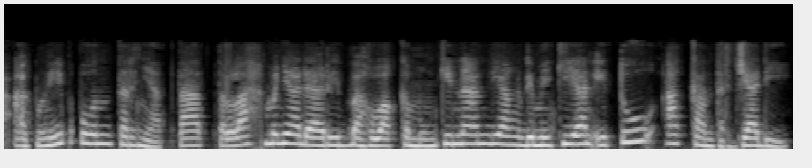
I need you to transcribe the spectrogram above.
Agni pun ternyata telah menyadari bahwa kemungkinan yang demikian itu akan terjadi.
